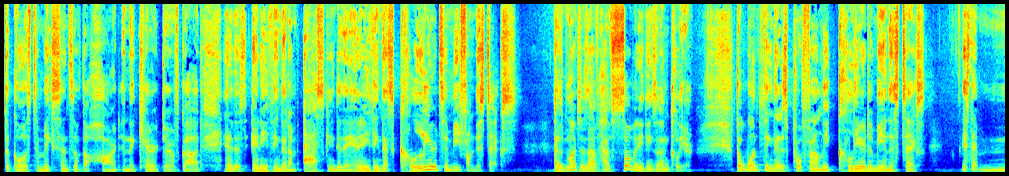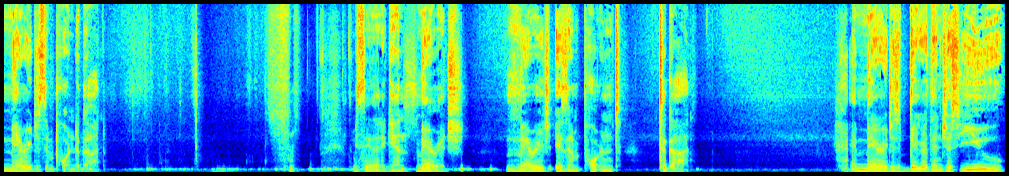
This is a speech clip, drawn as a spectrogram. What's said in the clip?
The goal is to make sense of the heart and the character of God. And if there's anything that I'm asking today, and anything that's clear to me from this text, as much as I've have so many things unclear, the one thing that is profoundly clear to me in this text is that marriage is important to God. Let me say that again. Marriage. Marriage is important to God. And marriage is bigger than just you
